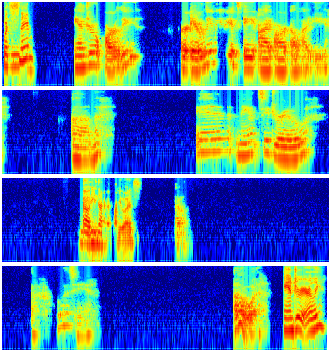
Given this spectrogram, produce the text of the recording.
what's his name? Andrew Arlie or Airlie, maybe it's A I R L I E. Um, in Nancy Drew. Oh, he's not. I thought he was. Oh. Who was he? Oh. Andrew Early?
